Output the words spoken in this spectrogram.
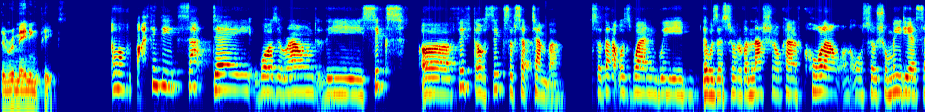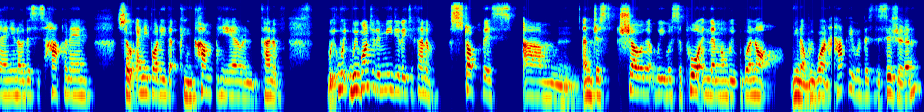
the remaining pigs? Um, I think the exact day was around the sixth, uh, fifth or sixth of September. So that was when we there was a sort of a national kind of call out on all social media saying, you know, this is happening. So anybody that can come here and kind of we, we, wanted immediately to kind of stop this um, and just show that we were supporting them and we were not, you know, we weren't happy with this decision.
